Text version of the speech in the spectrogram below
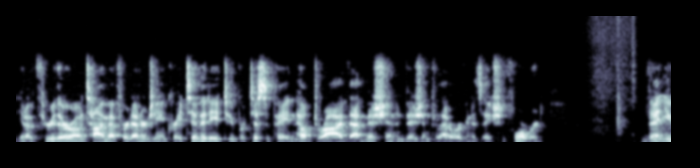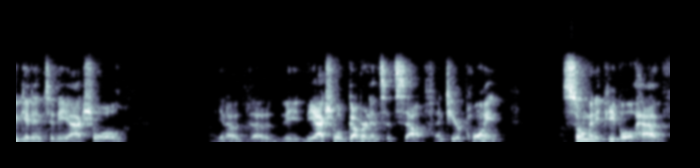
you know through their own time effort energy and creativity to participate and help drive that mission and vision for that organization forward then you get into the actual you know the the the actual governance itself and to your point so many people have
